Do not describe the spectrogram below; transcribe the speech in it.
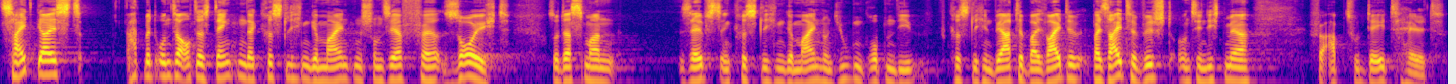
Zeitgeist hat mitunter auch das Denken der christlichen Gemeinden schon sehr verseucht, sodass man selbst in christlichen Gemeinden und Jugendgruppen die christlichen Werte beiseite, wischt und sie nicht mehr für up-to-date hält.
